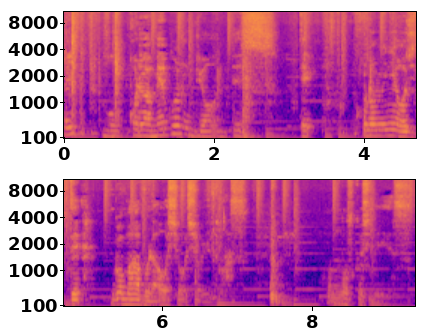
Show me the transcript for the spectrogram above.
はい。もうこれは目分量です。で好みに応じてごま油を少々入れます。ほんの少しでいいです。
